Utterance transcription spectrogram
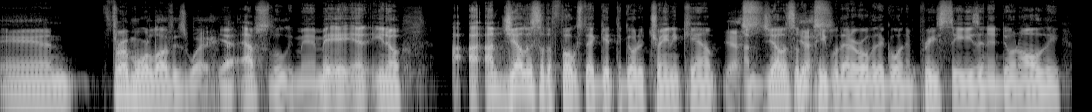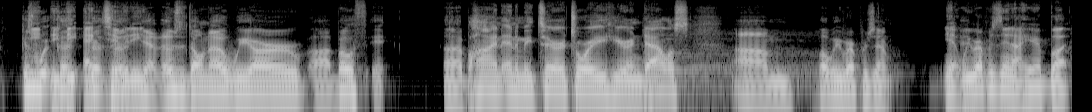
and throw more love his way. Yeah, absolutely, man. It- you know, I- I'm jealous of the folks that get to go to training camp. Yes. I'm jealous of Yes. the people that are over there going to preseason and doing all the the, the, the activity. Those, yeah, those that don't know, we are uh, both uh, behind enemy territory here in Dallas, um, but we represent. Yeah, we represent out here, but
